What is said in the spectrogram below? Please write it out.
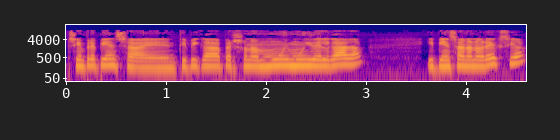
siempre piensa en típica persona muy, muy delgada y piensa en anorexia,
